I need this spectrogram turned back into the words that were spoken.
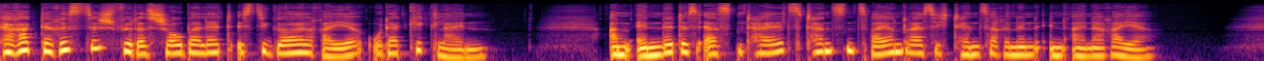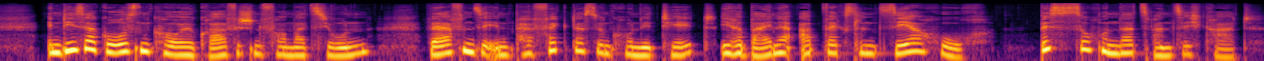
Charakteristisch für das Showballett ist die Girl-Reihe oder Kickline. Am Ende des ersten Teils tanzen 32 Tänzerinnen in einer Reihe. In dieser großen choreografischen Formation werfen sie in perfekter Synchronität ihre Beine abwechselnd sehr hoch, bis zu 120 Grad.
